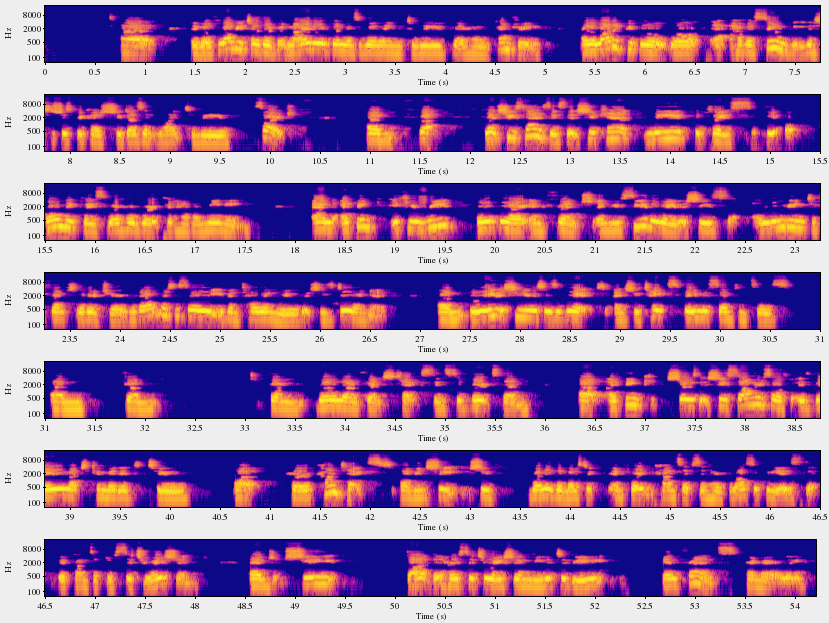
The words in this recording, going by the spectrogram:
uh, they both love each other, but neither of them is willing to leave their home country. And a lot of people will have assumed that this is just because she doesn't want to leave Sartre. Um, but what she says is that she can't leave the place, the only place where her work could have a meaning. And I think if you read Baudelaire in French and you see the way that she's alluding to French literature without necessarily even telling you that she's doing it, um, the way that she uses wit and she takes famous sentences um, from from well-known French texts and subverts them, uh, I think shows that she saw herself as very much committed to uh, her context. I mean, she she one of the most important concepts in her philosophy is the, the concept of situation, and she thought that her situation needed to be in France primarily.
